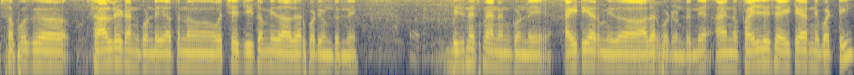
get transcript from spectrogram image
సపోజ్గా శాలరీడ్ అనుకోండి అతను వచ్చే జీతం మీద ఆధారపడి ఉంటుంది. బిజినెస్ మ్యాన్ అనుకోండి ఐటీఆర్ మీద ఆధారపడి ఉంటుంది. ఆయన ఫైల్ చేసే ఐటీఆర్ని బట్టి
